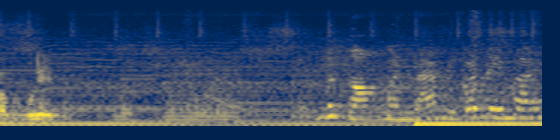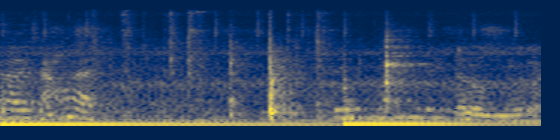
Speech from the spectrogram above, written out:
Bỏ một nêm nước ngọt mình đã mình có tim hơi hơi sẵn rồi. Tí đường nữa rồi.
